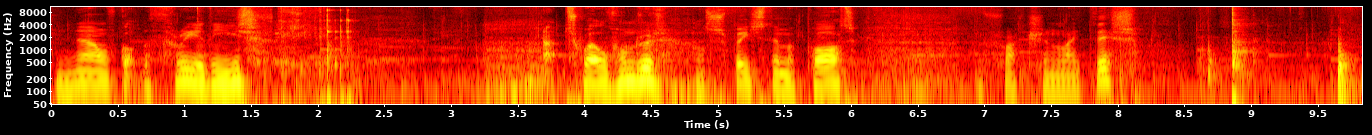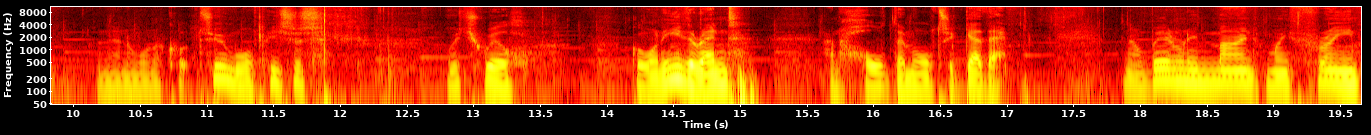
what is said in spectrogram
So now I've got the three of these at 1200. I'll space them apart a fraction like this. And then I want to cut two more pieces which will go on either end and hold them all together. Now bearing in mind my frame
